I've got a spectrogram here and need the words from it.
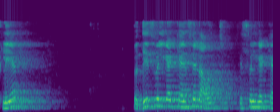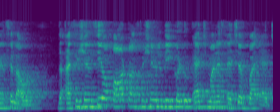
Clear? So this will get cancelled out. This will get cancelled out. The efficiency of power transmission will be equal to H minus HF by H.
